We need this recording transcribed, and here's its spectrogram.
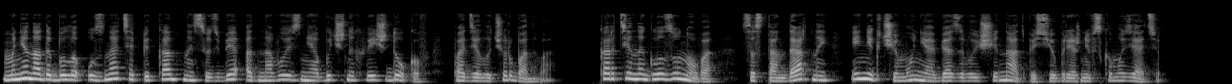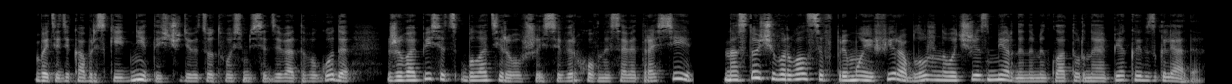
мне надо было узнать о пикантной судьбе одного из необычных вещдоков по делу Чурбанова. Картины Глазунова со стандартной и ни к чему не обязывающей надписью брежневскому зятю. В эти декабрьские дни 1989 года живописец, баллотировавшийся в Верховный Совет России, настойчиво рвался в прямой эфир обложенного чрезмерной номенклатурной опекой взгляда.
